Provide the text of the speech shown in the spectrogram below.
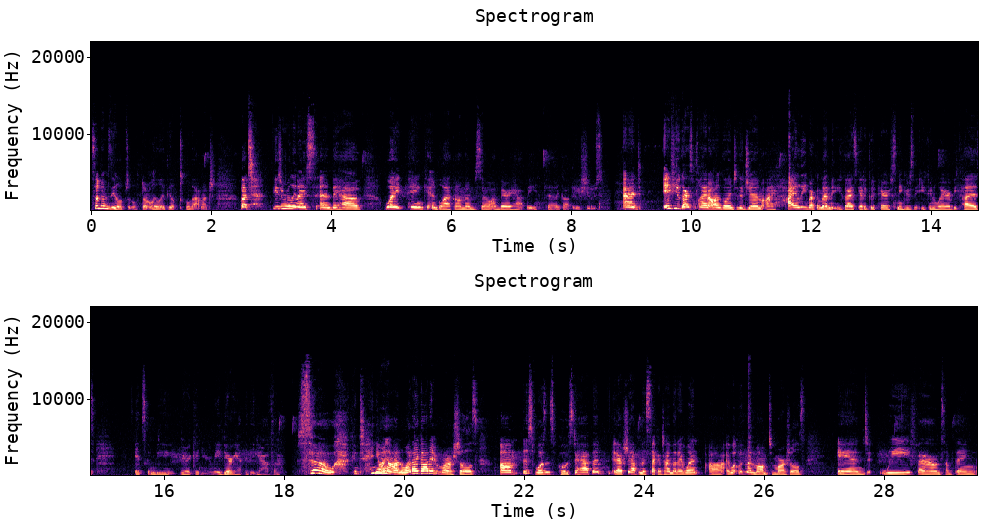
sometimes the elliptical. Don't really like the elliptical that much. But these are really nice and they have white, pink, and black on them, so I'm very happy that I got these shoes. And if you guys plan on going to the gym, I highly recommend that you guys get a good pair of sneakers that you can wear because it's going to be very good. You're going to be very happy that you have them. So, continuing on, what I got at Marshall's, um, this wasn't supposed to happen. It actually happened the second time that I went. Uh, I went with my mom to Marshall's and we found something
